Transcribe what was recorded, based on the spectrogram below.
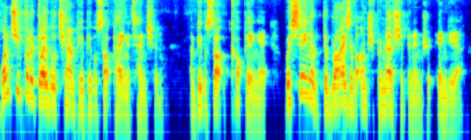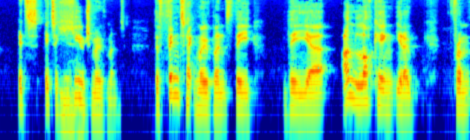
once you've got a global champion, people start paying attention and people start copying it. We're seeing a, the rise of entrepreneurship in India. It's it's a yeah. huge movement. The fintech movement, the the uh, unlocking, you know, from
